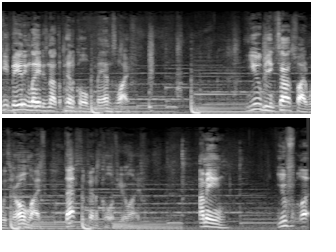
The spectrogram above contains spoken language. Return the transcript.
Getting laid is not the pinnacle of a man's life. You being satisfied with your own life, that's the pinnacle of your life. I mean, you uh,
